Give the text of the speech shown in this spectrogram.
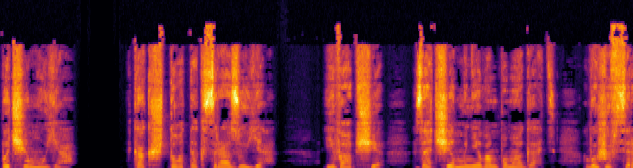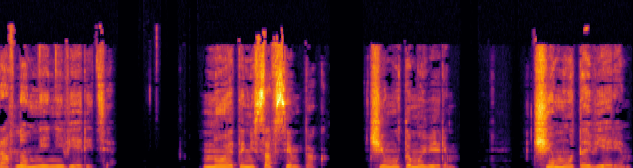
Почему я? Как что, так сразу я. И вообще, зачем мне вам помогать? Вы же все равно мне не верите. Но это не совсем так. Чему-то мы верим. Чему-то верим.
